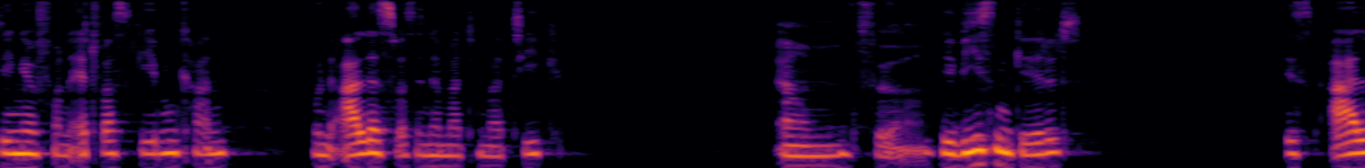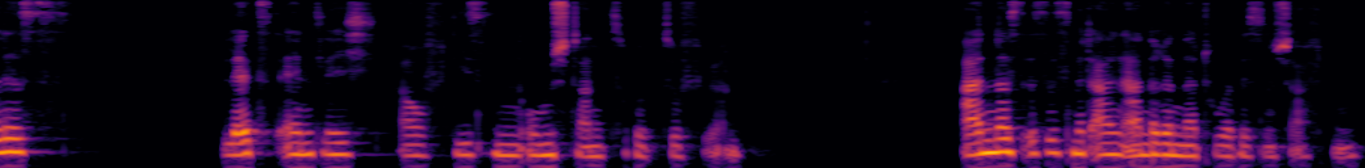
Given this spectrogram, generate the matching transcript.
Dinge von etwas geben kann. Und alles, was in der Mathematik ähm, für bewiesen gilt, ist alles letztendlich auf diesen Umstand zurückzuführen. Anders ist es mit allen anderen Naturwissenschaften.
